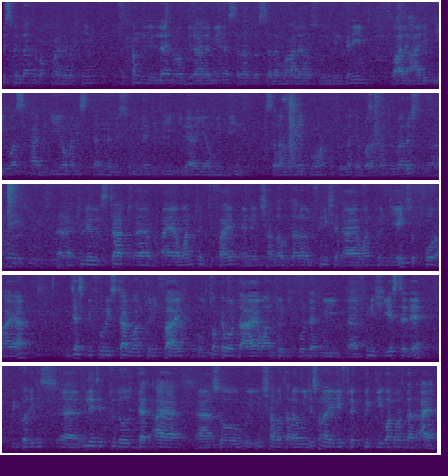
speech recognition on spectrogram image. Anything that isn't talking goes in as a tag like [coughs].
بسم الله الرحمن الرحيم الحمد لله رب العالمين الصلاة والسلام على رسوله الكريم وعلى آله وأصحابه ومن استنى بسنته إلى يوم الدين السلام عليكم ورحمة الله وبركاته brothers uh, today we'll start uh, ayah 125 and inshallah ta'ala we'll finish at ayah 128 so four ayah just before we start 125 we'll talk about the ayah 124 that we uh, finished yesterday because it is uh, related to those that ayah. Uh, so we, inshallah ta'ala, we just want to reflect quickly what was that ayah.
